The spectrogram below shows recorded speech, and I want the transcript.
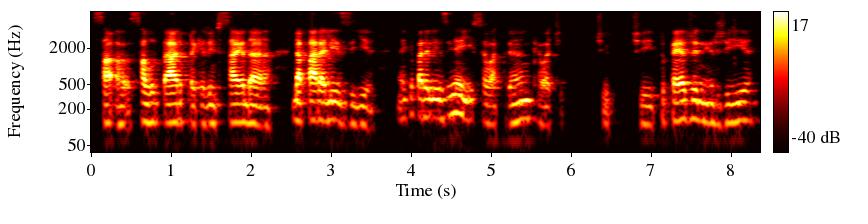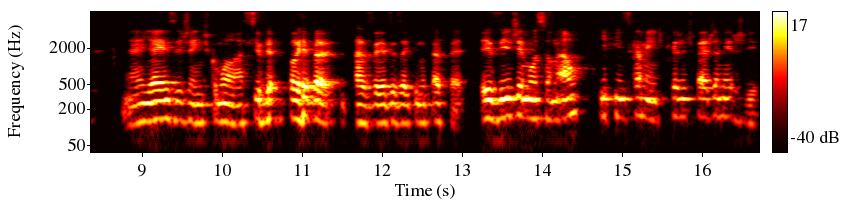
salutar para que a gente saia da, da paralisia. Né? Que a paralisia é isso, ela tranca, ela te, te, te, tu perde energia, né? e é exigente, como a Silvia lembra às vezes aqui no café. Exige emocional e fisicamente, porque a gente perde energia.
